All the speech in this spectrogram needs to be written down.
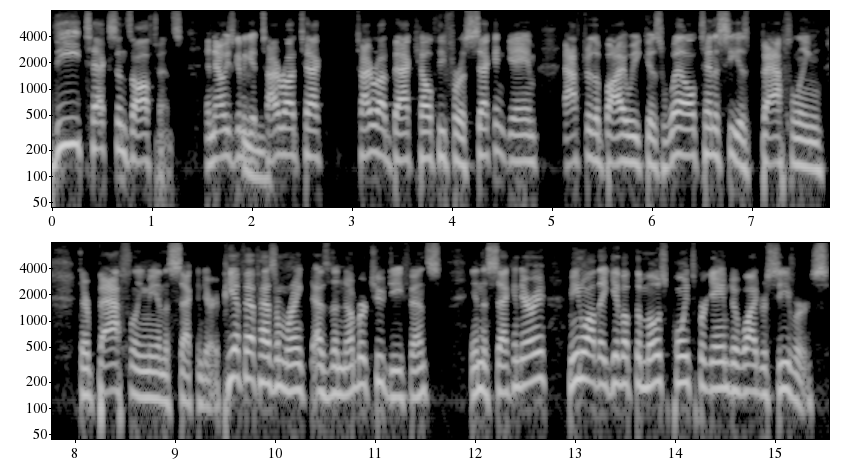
the Texans offense. And now he's going to get hmm. Tyrod Tech. Tyrod back healthy for a second game after the bye week as well. Tennessee is baffling. They're baffling me in the secondary. PFF has them ranked as the number two defense in the secondary. Meanwhile, they give up the most points per game to wide receivers.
